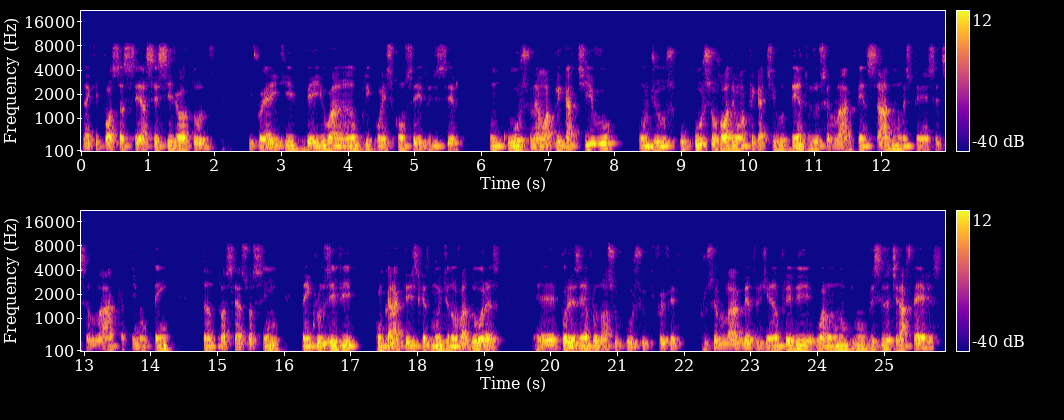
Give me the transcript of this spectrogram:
né, que possa ser acessível a todos. E foi aí que veio a Ampli com esse conceito de ser um curso, né, um aplicativo onde os, o curso roda em um aplicativo dentro do celular, pensado numa experiência de celular para quem não tem tanto acesso assim, né, inclusive com características muito inovadoras. É, por exemplo, o nosso curso que foi feito para o celular dentro de Ampli, ele, o aluno não, não, precisa tirar férias.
